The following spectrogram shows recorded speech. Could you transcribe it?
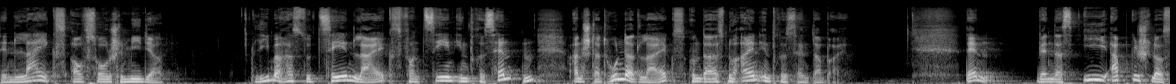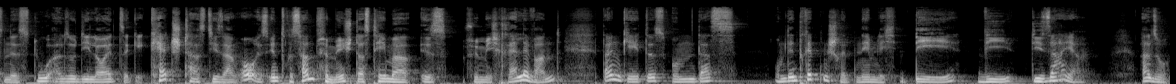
den Likes auf Social Media. Lieber hast du 10 Likes von 10 Interessenten anstatt 100 Likes und da ist nur ein Interessent dabei. Denn wenn das I abgeschlossen ist, du also die Leute gecatcht hast, die sagen, oh, ist interessant für mich, das Thema ist für mich relevant, dann geht es um das, um den dritten Schritt, nämlich D wie Desire. Also,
